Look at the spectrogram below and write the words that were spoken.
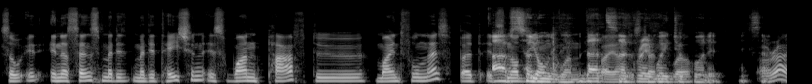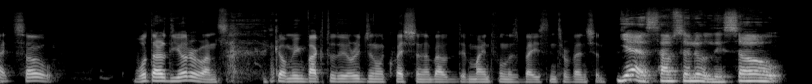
So, in a sense, med- meditation is one path to mindfulness, but it's Absolutely. not the only one. That's a great way well. to put it. Exactly. All right. So, what are the other ones? Coming back to the original question about the mindfulness-based intervention. Yes, absolutely. So,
